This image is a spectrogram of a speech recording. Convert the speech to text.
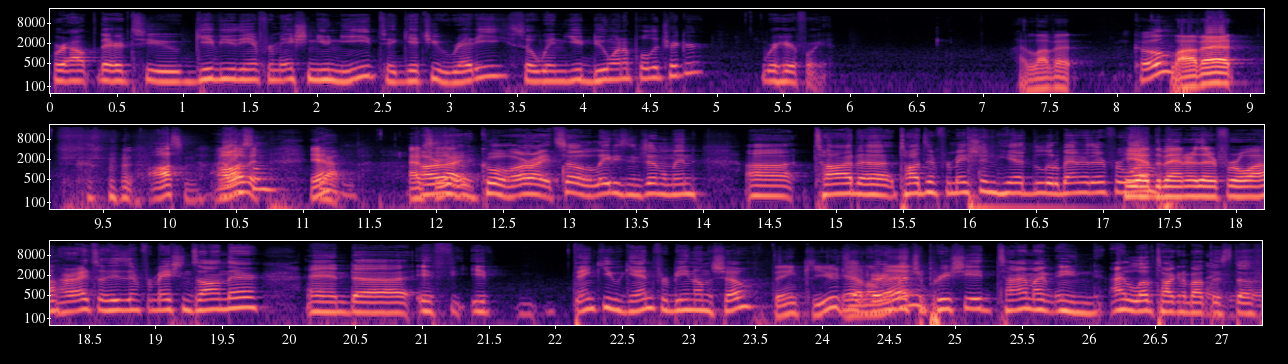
We're out there to give you the information you need to get you ready. So when you do want to pull the trigger, we're here for you. I love it. Cool. Love it. Awesome. I love it. Awesome. Yeah. All Absolutely. right. Cool. All right. So, ladies and gentlemen, uh, Todd, uh, Todd's information. He had the little banner there for a He while. had the banner there for a while. All right, so his information's on there, and uh, if if thank you again for being on the show. Thank you, Yeah, gentlemen. very much appreciate the time. I mean, I love talking about this stuff,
